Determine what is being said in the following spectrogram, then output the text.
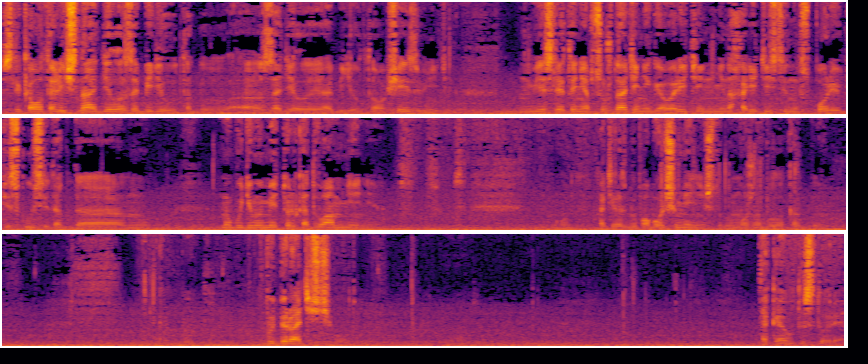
Если кого-то лично отдел и забидел, так, э, задел и обидел, то вообще извините. Если это не обсуждать и не говорить, и не находить истину в споре, в дискуссии, тогда ну, мы будем иметь только два мнения. Вот. Хотелось бы побольше мнений, чтобы можно было как бы, как бы выбирать из чего-то. Такая вот история.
